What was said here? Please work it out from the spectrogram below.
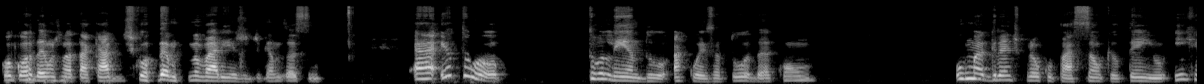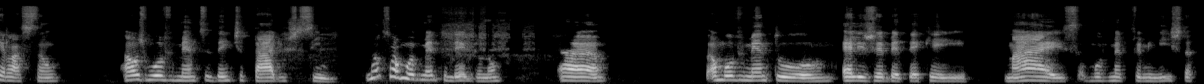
concordamos no atacado e discordamos no varejo, digamos assim. Ah, eu estou tô, tô lendo a coisa toda com uma grande preocupação que eu tenho em relação aos movimentos identitários, sim. Não só o movimento negro, não. Ah, ao movimento LGBTQI, ao movimento feminista.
